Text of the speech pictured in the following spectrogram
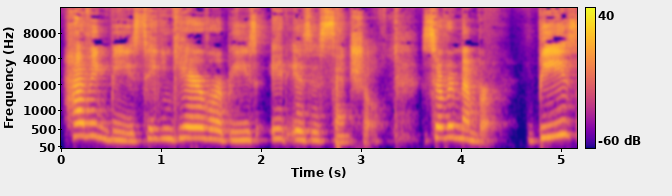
having bees, taking care of our bees, it is essential. So remember, bees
